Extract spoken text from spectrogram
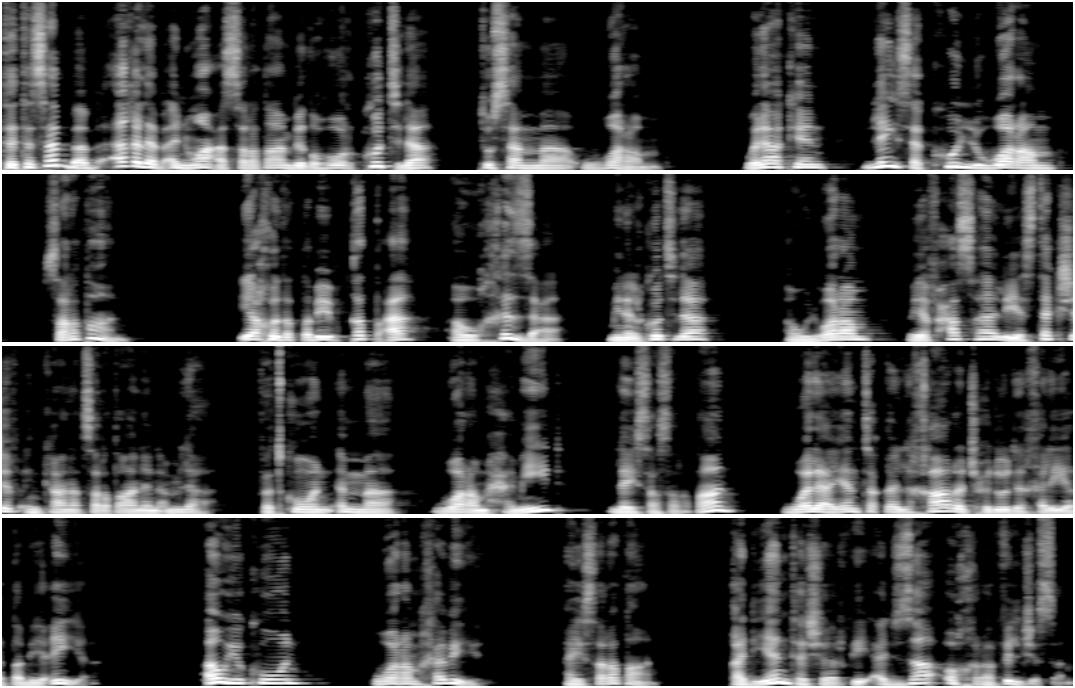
تتسبب أغلب أنواع السرطان بظهور كتلة تسمى ورم، ولكن ليس كل ورم سرطان. يأخذ الطبيب قطعة أو خزعة من الكتلة أو الورم ويفحصها ليستكشف إن كانت سرطانا أم لا، فتكون إما ورم حميد ليس سرطان ولا ينتقل خارج حدود الخلية الطبيعية، أو يكون ورم خبيث أي سرطان قد ينتشر في أجزاء أخرى في الجسم.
